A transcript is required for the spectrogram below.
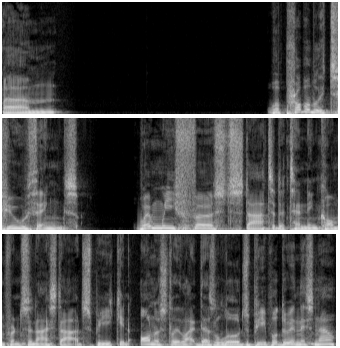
Um, well, probably two things. When we first started attending conference and I started speaking, honestly, like there's loads of people doing this now.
